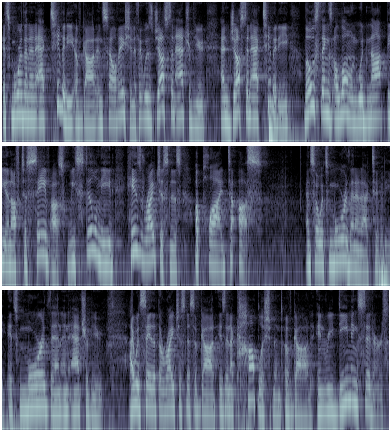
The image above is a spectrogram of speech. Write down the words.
It's more than an activity of God in salvation. If it was just an attribute and just an activity, those things alone would not be enough to save us. We still need His righteousness applied to us. And so it's more than an activity, it's more than an attribute. I would say that the righteousness of God is an accomplishment of God in redeeming sinners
